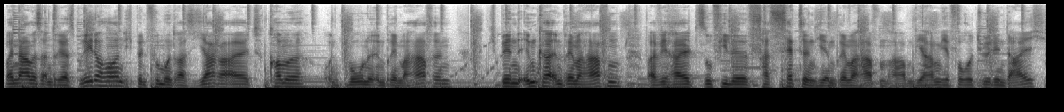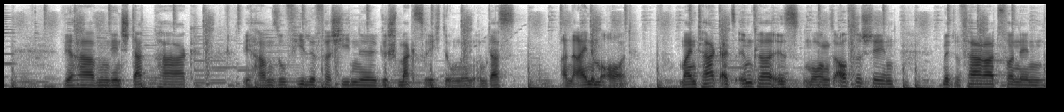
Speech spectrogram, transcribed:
Mein Name ist Andreas Brederhorn, ich bin 35 Jahre alt, komme und wohne in Bremerhaven. Ich bin Imker in Bremerhaven, weil wir halt so viele Facetten hier in Bremerhaven haben. Wir haben hier vor der Tür den Deich, wir haben den Stadtpark, wir haben so viele verschiedene Geschmacksrichtungen und das an einem Ort. Mein Tag als Imker ist morgens aufzustehen, mit dem Fahrrad von, den,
